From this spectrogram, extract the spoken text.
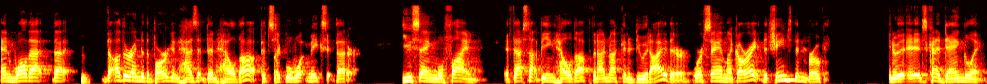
And while that that hmm. the other end of the bargain hasn't been held up, it's like, well, what makes it better? You saying, well, fine, if that's not being held up, then I'm not going to do it either. Or saying, like, all right, the chain's been broken. You know, it's kind of dangling.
